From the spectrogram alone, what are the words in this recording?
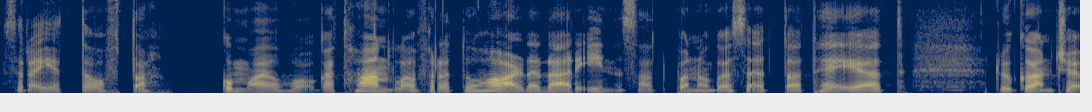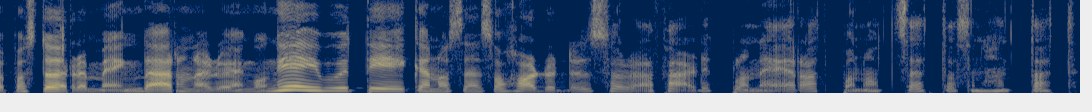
sådär jätteofta komma ihåg att handla för att du har det där insatt på något sätt. Att hej, att du kan köpa större mängder när du en gång är i butiken och sen så har du det sådär färdigt planerat på något sätt. Och sånt att,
